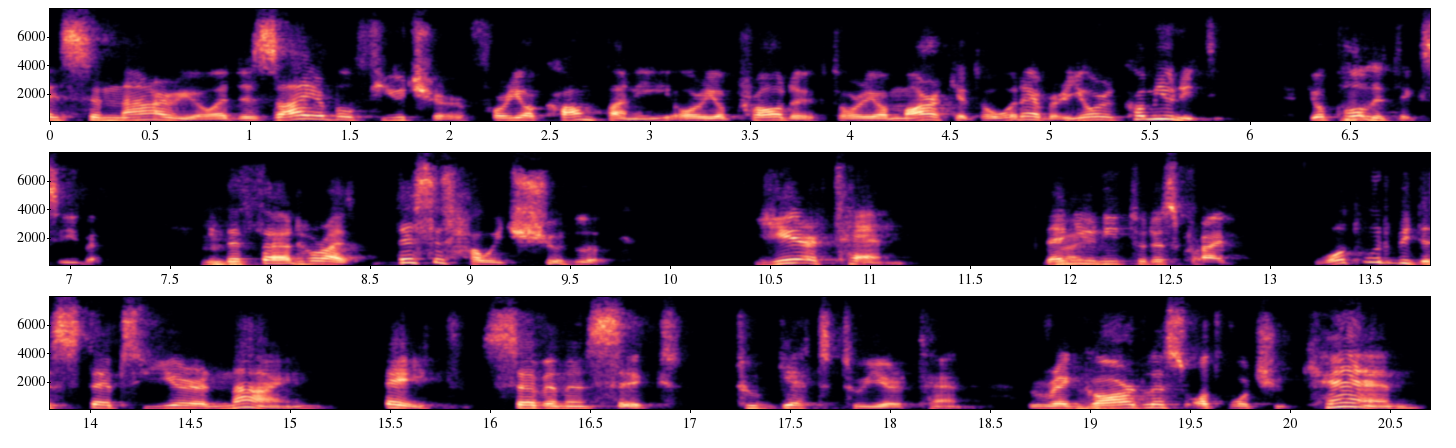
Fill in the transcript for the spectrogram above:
a scenario a desirable future for your company or your product or your market or whatever your community your mm-hmm. politics even in the mm-hmm. third horizon this is how it should look year 10 then right. you need to describe what would be the steps year nine, eight, seven, and six to get to year 10, regardless mm. of what you can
